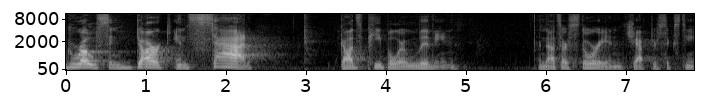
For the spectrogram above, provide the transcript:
gross and dark and sad God's people are living. And that's our story in chapter 16.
